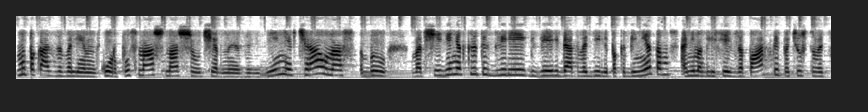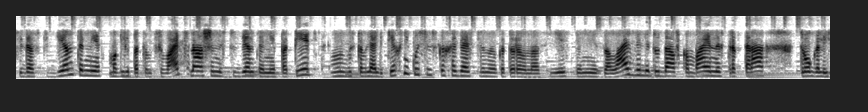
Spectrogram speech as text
Мы показывали корпус наш, наши учебные заведения. Вчера у нас был вообще день открытых дверей, где ребят водили по кабинетам, они могли сесть за парты, почувствовать себя студентами, могли потанцевать с нашими студентами, попеть. Мы выставляли технику сельскохозяйственную, которая у нас есть. Они залазили туда, в комбайны, в трактора, трогали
